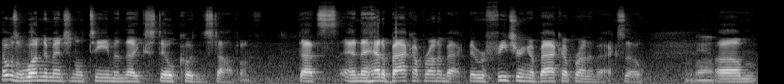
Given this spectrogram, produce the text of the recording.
That was a one-dimensional team, and they still couldn't stop him. That's and they had a backup running back. They were featuring a backup running back. So, Yeah. um,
